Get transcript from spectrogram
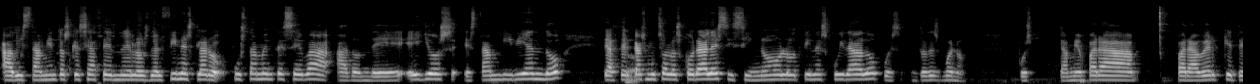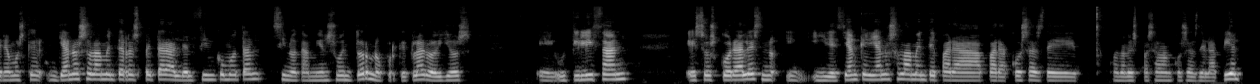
avistamientos que se hacen de los delfines, claro, justamente se va a donde ellos están viviendo, te acercas mucho a los corales y si no lo tienes cuidado, pues entonces, bueno, pues también para, para ver que tenemos que ya no solamente respetar al delfín como tal, sino también su entorno, porque claro, ellos eh, utilizan esos corales y, decían que ya no solamente para, cosas de cuando les pasaban cosas de la piel,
